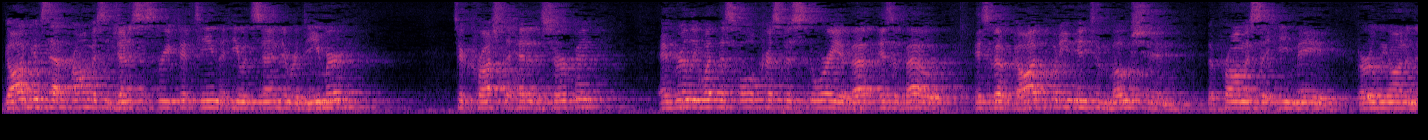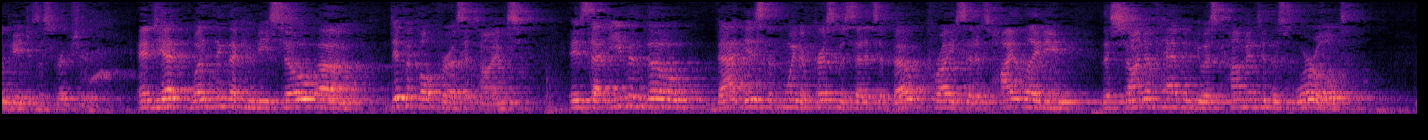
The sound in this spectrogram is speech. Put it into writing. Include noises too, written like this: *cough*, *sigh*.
God gives that promise in Genesis 3:15 that He would send a Redeemer to crush the head of the serpent and really, what this whole Christmas story about, is about is about God putting into motion the promise that He made early on in the pages of Scripture. And yet, one thing that can be so um, difficult for us at times is that even though that is the point of Christmas, that it's about Christ, that it's highlighting the Son of Heaven who has come into this world,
